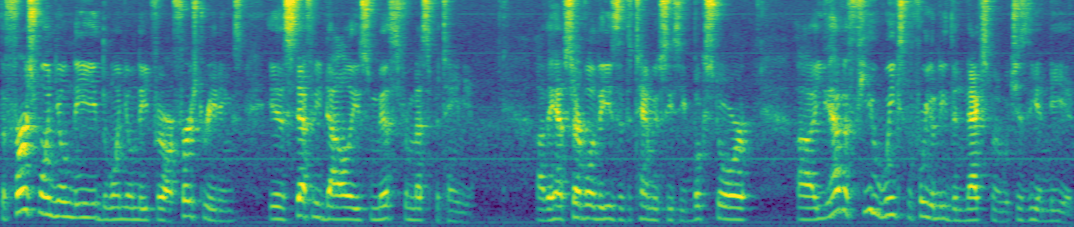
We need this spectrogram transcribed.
The first one you'll need, the one you'll need for our first readings, is Stephanie Dalley's Myths from Mesopotamia. Uh, they have several of these at the Tamu-CC bookstore. Uh, you have a few weeks before you'll need the next one, which is the Aeneid.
